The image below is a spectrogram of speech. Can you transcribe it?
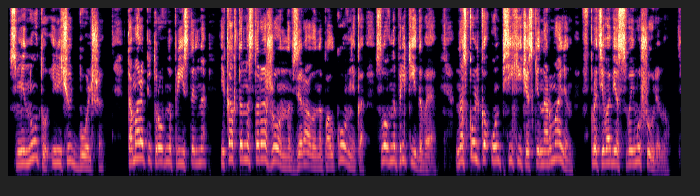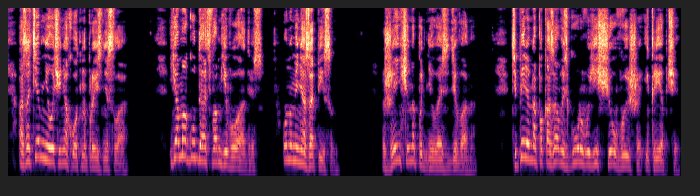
С минуту или чуть больше Тамара Петровна пристально и как-то настороженно взирала на полковника, словно прикидывая, насколько он психически нормален в противовес своему Шурину, а затем не очень охотно произнесла. «Я могу дать вам его адрес. Он у меня записан». Женщина поднялась с дивана. Теперь она показалась Гурову еще выше и крепче.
